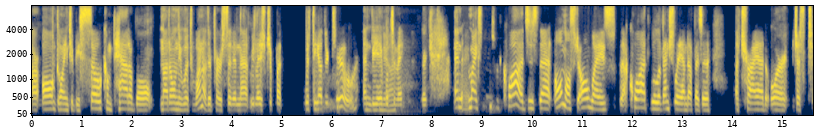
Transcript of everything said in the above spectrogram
are all going to be so compatible, not only with one other person in that relationship, but with the other two, and be able yeah. to make work. and right. my experience with quads is that almost always a quad will eventually end up as a, a triad or just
